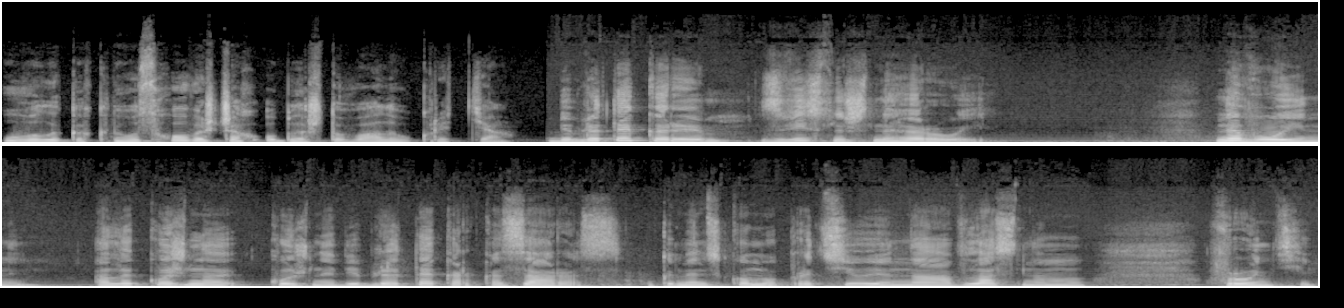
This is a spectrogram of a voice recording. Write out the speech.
у великих книгосховищах облаштували укриття. Бібліотекари, звісно ж, не герої, не воїни, але кожна, кожна бібліотекарка зараз у Кам'янському працює на власному фронті.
